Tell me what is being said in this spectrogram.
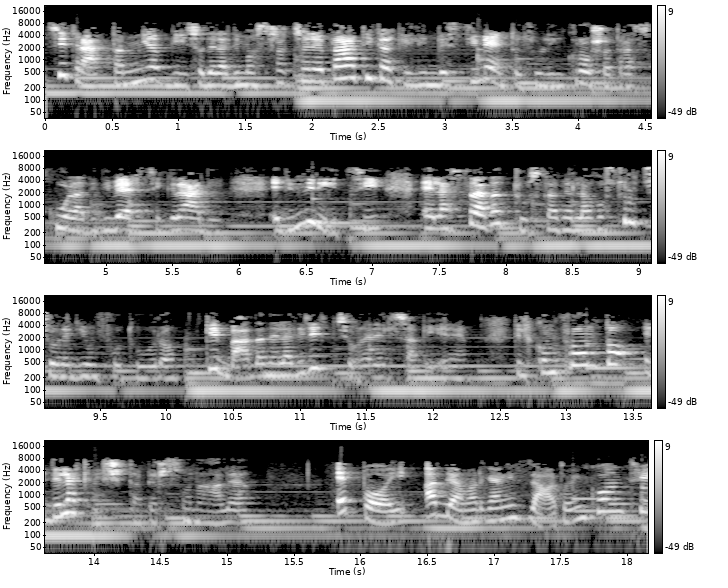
Si tratta, a mio avviso, della dimostrazione pratica che l'investimento sull'incrocio tra scuola di diversi gradi ed indirizzi è la strada giusta per la costruzione di un futuro che vada nella direzione del sapere, del confronto e della crescita personale. E poi abbiamo organizzato incontri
